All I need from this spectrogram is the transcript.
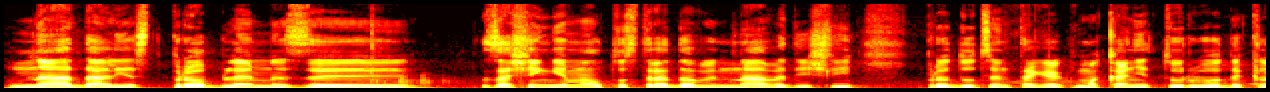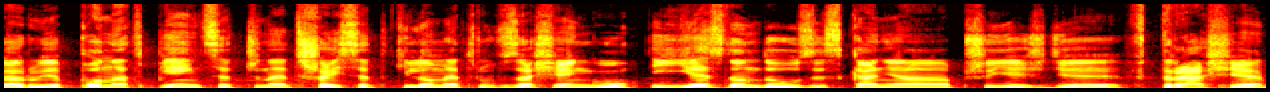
Nadal jest problem z zasięgiem autostradowym, nawet jeśli producent, tak jak w Makanie Turbo, deklaruje ponad 500 czy nawet 600 km zasięgu i jest on do uzyskania przy jeździe w trasie,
